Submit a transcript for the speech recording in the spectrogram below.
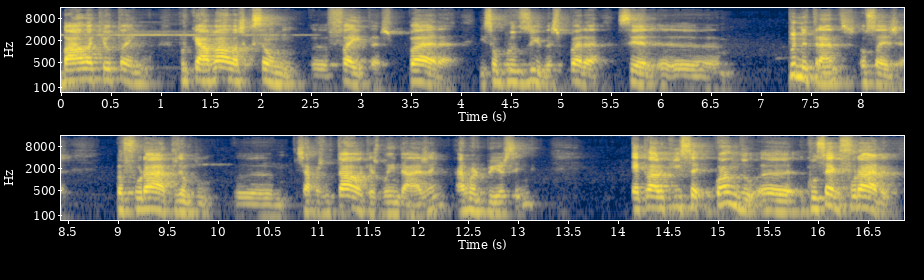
bala que eu tenho. Porque há balas que são eh, feitas para e são produzidas para ser eh, penetrantes, ou seja, para furar, por exemplo, eh, chapas metálicas, blindagem, armor piercing. É claro que isso é- quando eh, consegue furar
